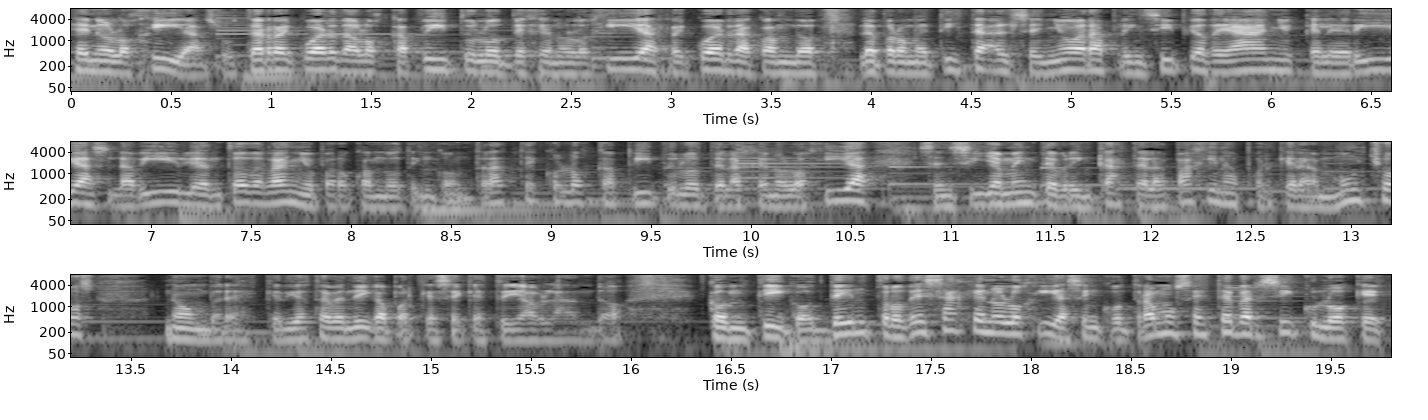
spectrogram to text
genealogías. Usted recuerda los capítulos de genealogías, recuerda cuando le prometiste al Señor a principio de año que le la Biblia en todo el año, pero cuando te encontraste con los capítulos de la genealogía, sencillamente brincaste la página porque eran muchos nombres. Que Dios te bendiga porque sé que estoy hablando contigo. Dentro de esas genealogías encontramos este versículo que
